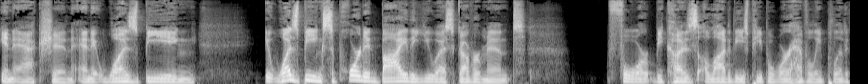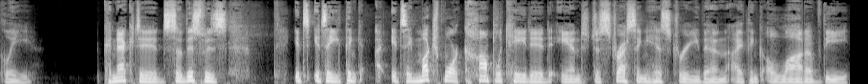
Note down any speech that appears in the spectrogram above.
in action and it was being it was being supported by the US government for because a lot of these people were heavily politically connected. So this was it's it's a I think it's a much more complicated and distressing history than I think a lot of the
